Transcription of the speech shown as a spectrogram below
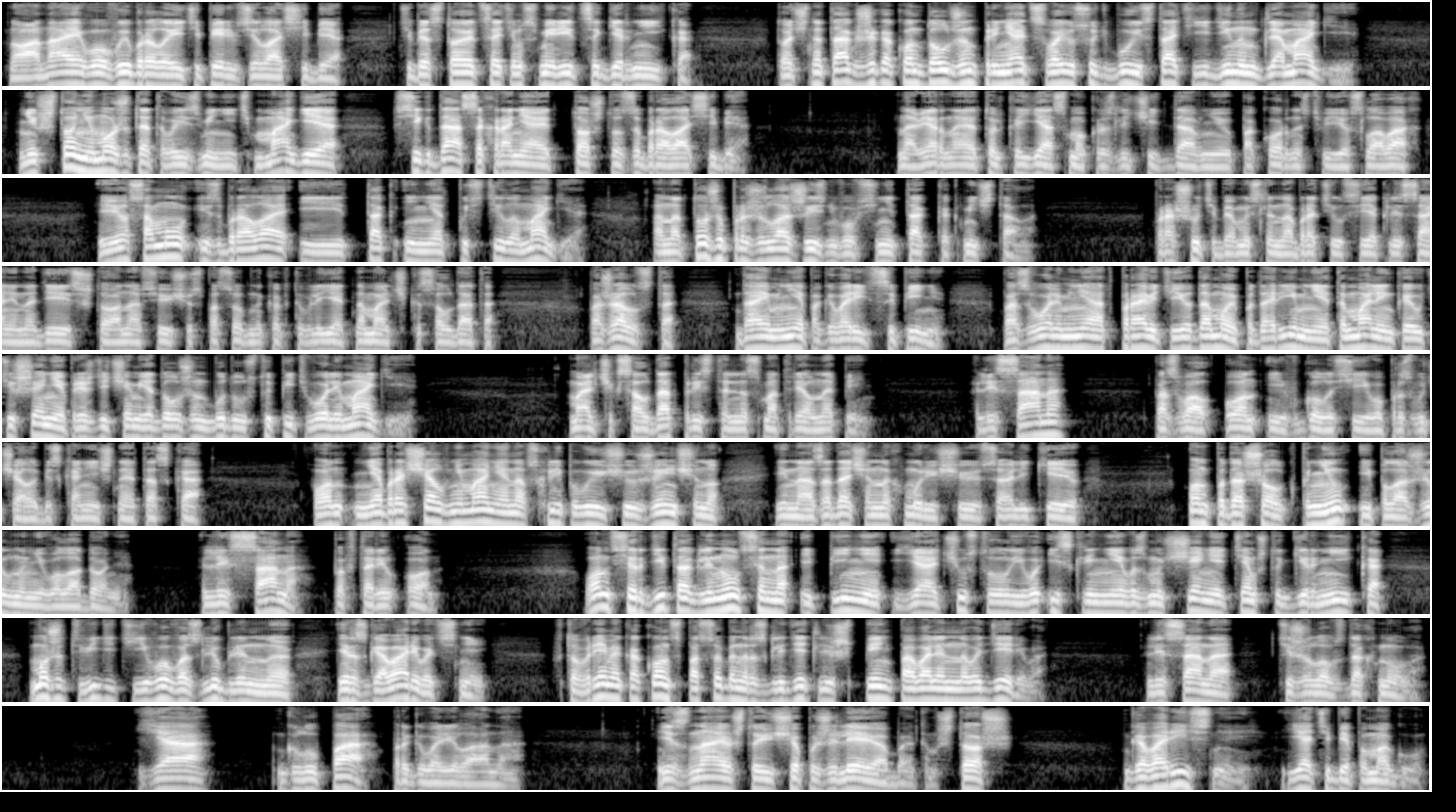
Но она его выбрала и теперь взяла себе. Тебе стоит с этим смириться, Гернийка. Точно так же, как он должен принять свою судьбу и стать единым для магии. Ничто не может этого изменить. Магия всегда сохраняет то, что забрала себе. Наверное, только я смог различить давнюю покорность в ее словах. Ее саму избрала и так и не отпустила магия. Она тоже прожила жизнь вовсе не так, как мечтала. «Прошу тебя», — мысленно обратился я к Лисане, надеясь, что она все еще способна как-то влиять на мальчика-солдата. «Пожалуйста, дай мне поговорить с Эпини. Позволь мне отправить ее домой. Подари мне это маленькое утешение, прежде чем я должен буду уступить воле магии». Мальчик-солдат пристально смотрел на пень. «Лисана?» — позвал он, и в голосе его прозвучала бесконечная тоска. Он не обращал внимания на всхлипывающую женщину и на озадаченно хмурящуюся Аликею. Он подошел к пню и положил на него ладони. «Лисана?» — повторил он. Он сердито оглянулся на Эпини, я чувствовал его искреннее возмущение тем, что Гернийка — может видеть его возлюбленную и разговаривать с ней, в то время как он способен разглядеть лишь пень поваленного дерева. Лисана тяжело вздохнула. «Я глупа», — проговорила она, — «и знаю, что еще пожалею об этом. Что ж, говори с ней, я тебе помогу».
